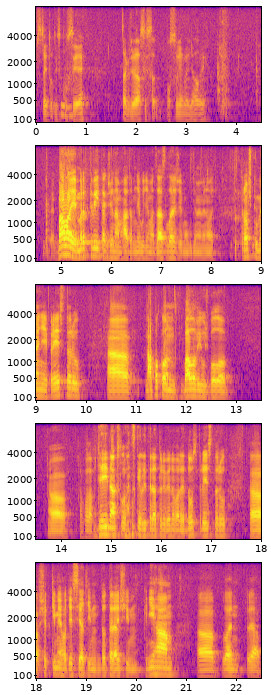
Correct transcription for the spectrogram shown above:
z tejto diskusie. No. Takže asi sa posunieme ďalej. Bala je mŕtvý, takže nám hádam nebude mať za zlé, že mu budeme venovať trošku menej priestoru. A napokon Balovi už bolo a, som povedal, v dejinách slovenskej literatúry venované dosť priestoru všetkým jeho desiatim doterajším knihám. A, len teda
